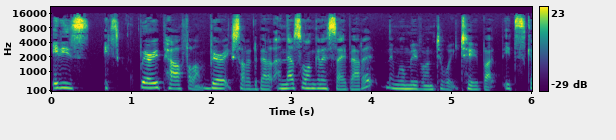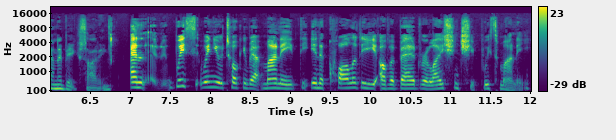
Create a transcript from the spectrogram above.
it is it's very powerful. I'm very excited about it, and that's all I'm going to say about it. And we'll move on to week two, but it's going to be exciting. And with when you were talking about money, the inequality of a bad relationship with money,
